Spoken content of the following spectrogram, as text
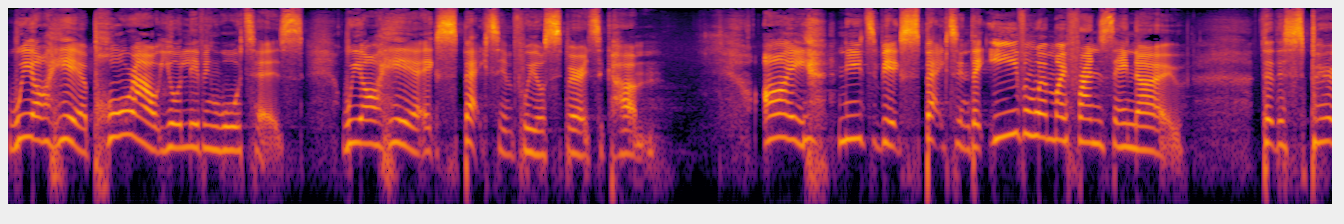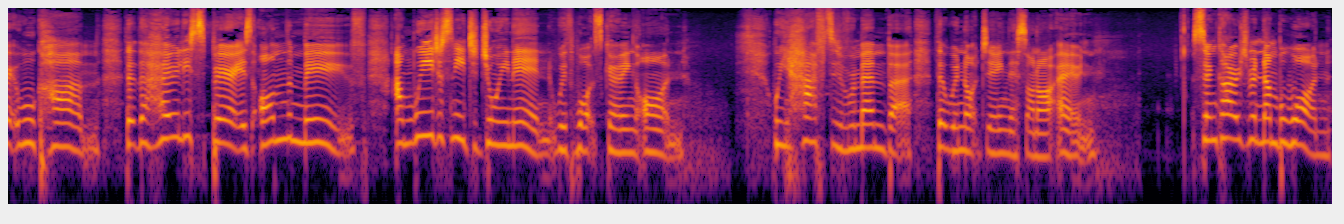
We are here. Pour out your living waters. We are here expecting for your spirit to come. I need to be expectant that even when my friends say no, that the Spirit will come, that the Holy Spirit is on the move, and we just need to join in with what's going on. We have to remember that we're not doing this on our own. So, encouragement number one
